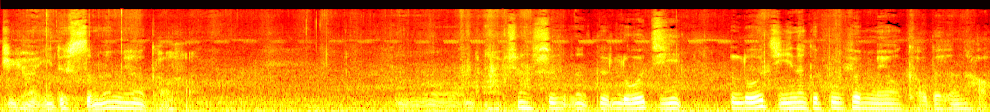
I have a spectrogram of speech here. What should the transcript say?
，GRE 的什么没有考好？嗯，好像是那个逻辑，逻辑那个部分没有考得很好。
